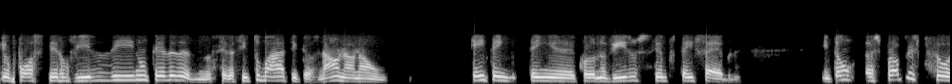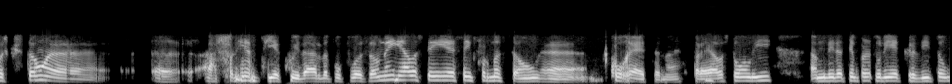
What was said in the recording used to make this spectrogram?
eu posso ter o vírus e não ter, não ser assintomático. Não, não, não. Quem tem, tem uh, coronavírus sempre tem febre. Então, as próprias pessoas que estão a, à frente e a cuidar da população, nem elas têm essa informação uh, correta, não é? Para elas estão ali a medir a temperatura e acreditam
